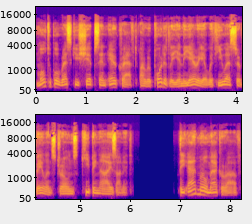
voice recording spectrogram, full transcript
multiple rescue ships and aircraft are reportedly in the area with U.S. surveillance drones keeping eyes on it. The Admiral Makarov,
